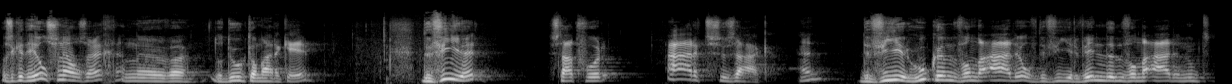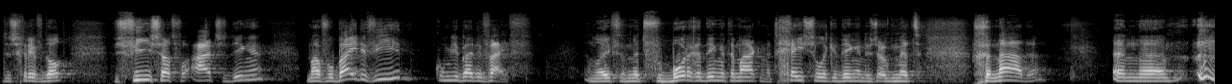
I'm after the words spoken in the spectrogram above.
Als ik het heel snel zeg, en uh, dat doe ik dan maar een keer. De 4 staat voor aardse zaken. Hè? De vier hoeken van de aarde, of de vier winden van de aarde noemt de schrift dat. Dus 4 staat voor aardse dingen. Maar voorbij de 4 kom je bij de 5. En dan heeft het met verborgen dingen te maken, met geestelijke dingen, dus ook met genade. En uh,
